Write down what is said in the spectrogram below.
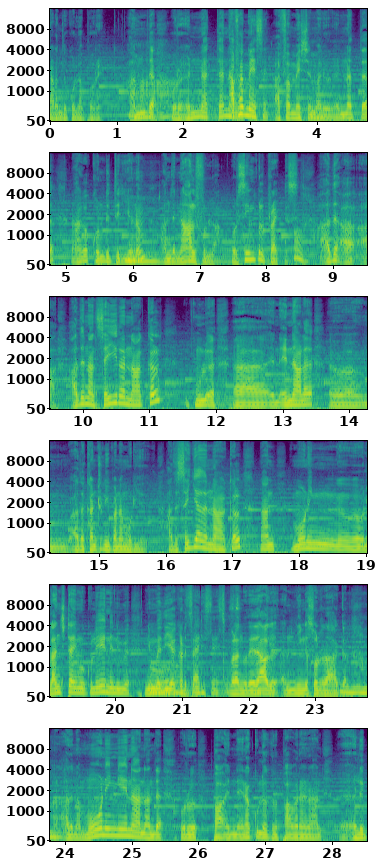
நடந்து கொள்ள போகிறேன் அந்த ஒரு எண்ணத்தை நான் அஃபர்மேஷன் அஃபர்மேஷன் மாதிரி ஒரு எண்ணத்தை நாங்கள் கொண்டு தெரியணும். அந்த நாள் ஃபுல்லாக ஒரு சிம்பிள் ப்ராக்டிஸ் அது அது நான் செய்கிற நாட்கள் முழு என்னால் அதை கண்டினியூ பண்ண முடியுது. அது செய்யாத நாட்கள் நான் மார்னிங் லஞ்ச் டைமுக்குள்ளேயே நிம்ம நிம்மதியாக சரி விளங்குது. ஏதாவது நீங்கள் சொல்கிற ஆக்கள். அது நான் மார்னிங்கே நான் அந்த ஒரு பா எனக்குள்ள இருக்கிற பவரை நான் எழுப்பி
